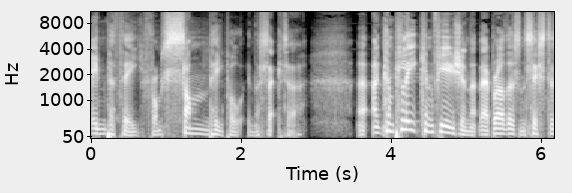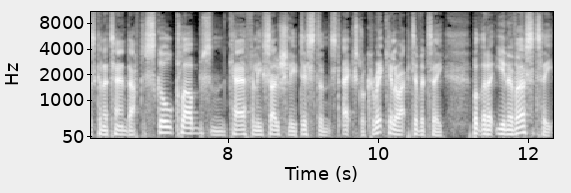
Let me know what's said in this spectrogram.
empathy from some people in the sector. Uh, and complete confusion that their brothers and sisters can attend after school clubs and carefully socially distanced extracurricular activity, but that at university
